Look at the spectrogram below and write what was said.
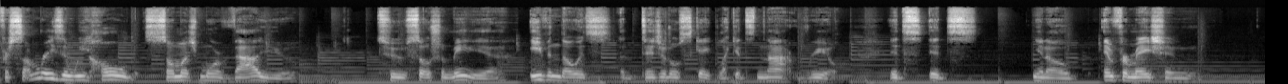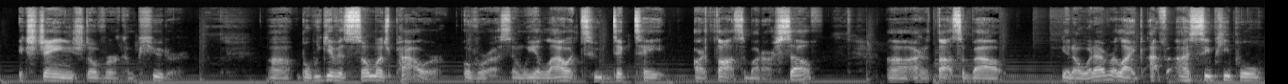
for some reason we hold so much more value to social media even though it's a digital scape like it's not real. It's it's you know information exchanged over a computer. Uh, but we give it so much power over us and we allow it to dictate our thoughts about ourselves uh, our thoughts about you know whatever. Like I, I see people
